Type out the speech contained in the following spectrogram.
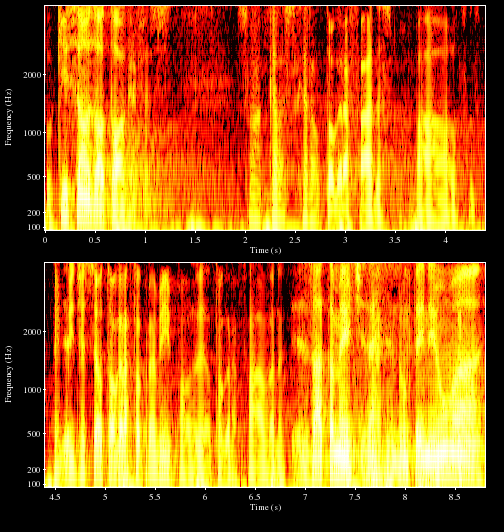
O que são as autógrafas? São aquelas que eram autografadas por Paulo. Tudo. Quem pedia, você autografa para mim, Paulo? Ele autografava, né? Exatamente, né? Não tem nenhuma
